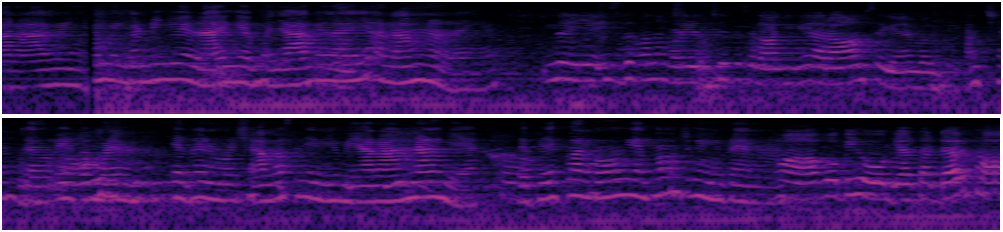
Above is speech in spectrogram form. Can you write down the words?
घर आ गई। लाएँगे भजा के लाएँगे आराम ना लाएँगे नहीं ये इस दफ़ा ना बड़े अच्छे से चला के गए आराम से गए बल्कि। अच्छा चलो ये तो बड़े ये तो मैं आराम ना गया तो पेपर हो गया पहुँच गई टाइम में। हाँ वो भी हो गया था डर था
